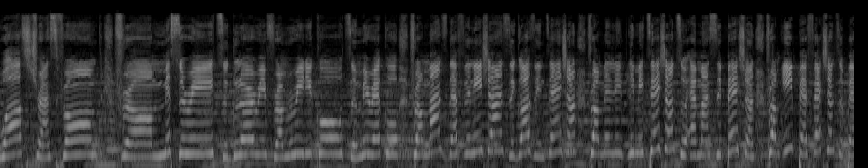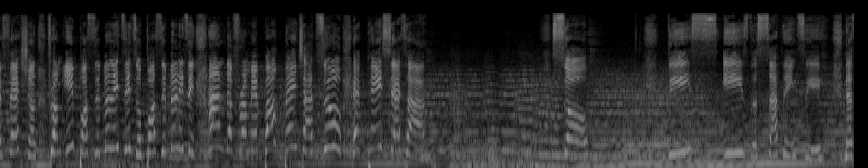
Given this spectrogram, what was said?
was transformed from misery to glory, from ridicule to miracle, from man's definitions to God's intention, from li- limitation to emancipation, from imperfection to perfection, from impossibility to possibility, and from a backbencher to a pace setter. So, this is the certainty that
